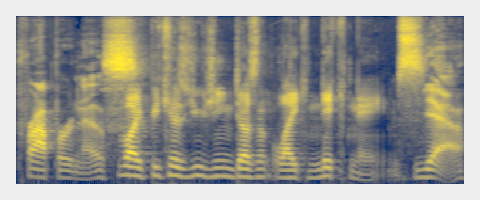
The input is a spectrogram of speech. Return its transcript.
properness. like because Eugene doesn't like nicknames. yeah,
